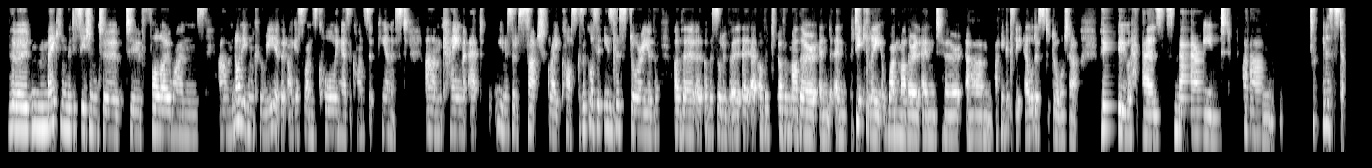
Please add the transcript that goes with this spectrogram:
the making the decision to to follow one's um, not even career, but I guess one's calling as a concert pianist um, came at you know sort of such great cost. Because of course it is the story of of a of a sort of a, a of a of a mother and and particularly one mother and her um, I think it's the eldest daughter who has married um, minister,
